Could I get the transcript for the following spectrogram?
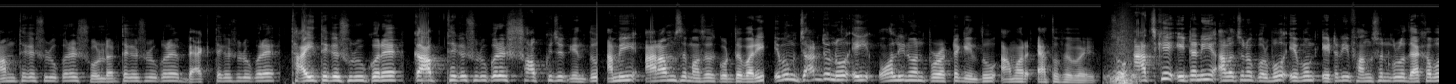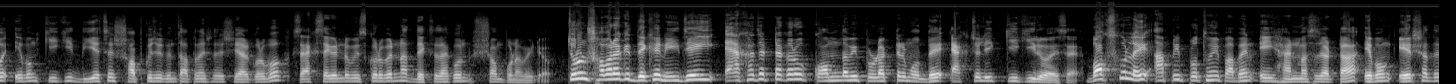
আর্ম থেকে শুরু করে শোল্ডার থেকে শুরু করে ব্যাক থেকে শুরু করে থাই থেকে শুরু করে কাপ থেকে শুরু করে সব কিছু কিন্তু আমি আরামসে মাসাজ করতে পারি এবং যার জন্য এই অল ইন ওয়ান প্রোডাক্টটা কিন্তু আমার এত ফেভারিট তো আজকে এটা নিয়ে আলোচনা করব এবং এটারই ফাংশনগুলো দেখাবো এবং কি কি দিয়েছে সব কিছু কিন্তু আপনাদের সাথে শেয়ার করব। এক সেকেন্ডও মিস করবেন না, দেখতে থাকুন সম্পূর্ণ ভিডিও চলুন, সবার আগে দেখে নিই যে এই এক হাজার টাকারও কম দামি প্রোডাক্টের মধ্যে অ্যাকচুয়ালি কি কি রয়েছে। বক্স খুললেই আপনি প্রথমেই পাবেন এই হ্যান্ড ম্যাসাজারটা এবং এর সাথে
